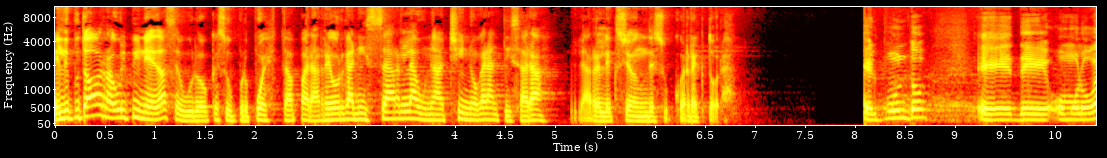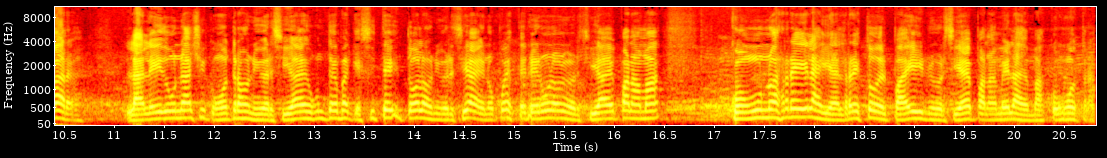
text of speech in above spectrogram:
El diputado Raúl Pineda aseguró que su propuesta para reorganizar la UNACHI no garantizará la reelección de su correctora. El punto eh, de homologar la ley de UNACHI con otras universidades es un tema que existe en todas las universidades. No puedes tener una universidad de Panamá con unas reglas y el resto del país, Universidad de Panamá y las demás con otras.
